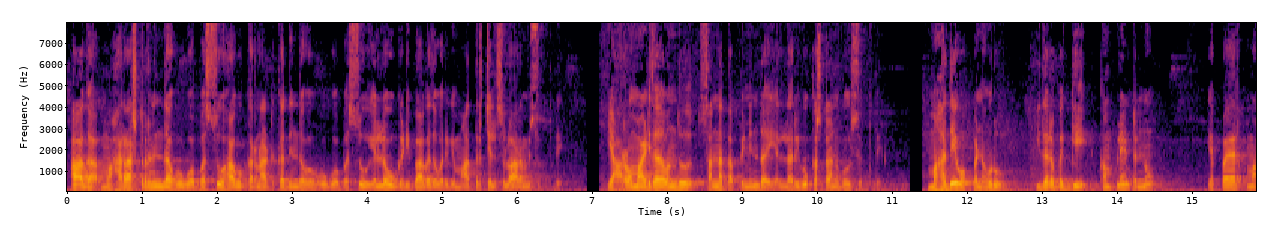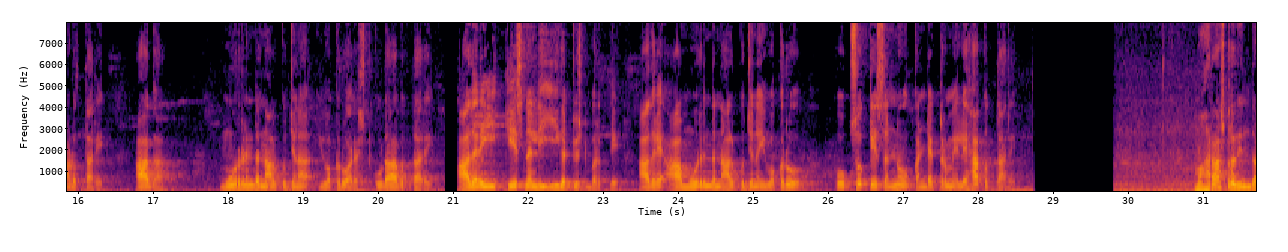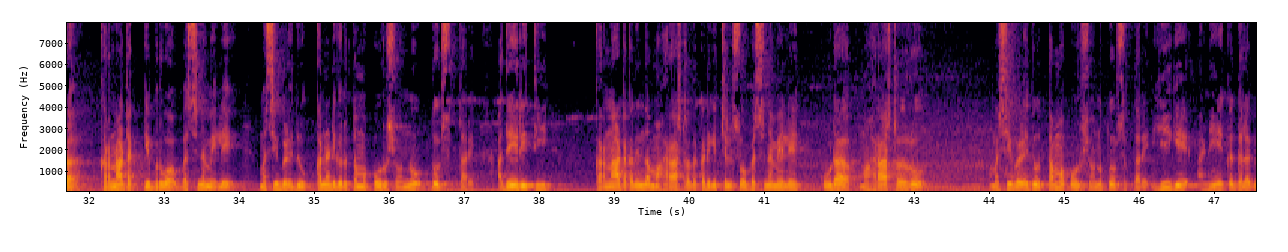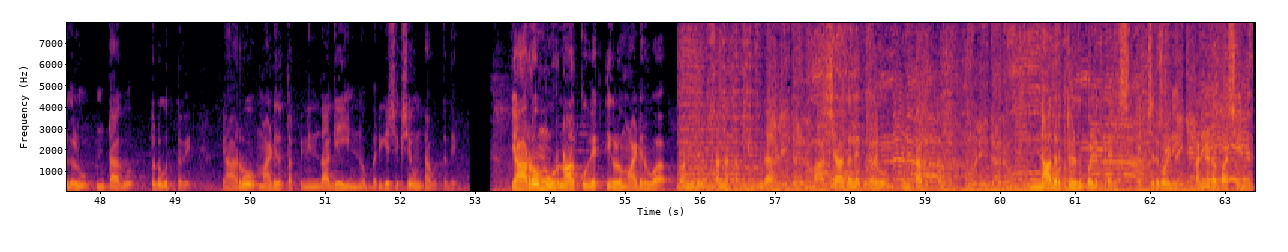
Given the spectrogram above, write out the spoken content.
ಆಗ ಮಹಾರಾಷ್ಟ್ರದಿಂದ ಹೋಗುವ ಬಸ್ಸು ಹಾಗೂ ಕರ್ನಾಟಕದಿಂದ ಹೋಗುವ ಬಸ್ಸು ಎಲ್ಲವೂ ಗಡಿಭಾಗದವರೆಗೆ ಮಾತ್ರ ಚಲಿಸಲು ಆರಂಭಿಸುತ್ತದೆ. ಯಾರೋ ಮಾಡಿದ ಒಂದು ಸಣ್ಣ ತಪ್ಪಿನಿಂದ ಎಲ್ಲರಿಗೂ ಕಷ್ಟ ಅನುಭವಿಸುತ್ತದೆ. ಮಹದೇವಪ್ಪನವರು ಇದರ ಬಗ್ಗೆ ಕಂಪ್ಲೇಂಟನ್ನು ಎಫ್ ಐ ಮಾಡುತ್ತಾರೆ. ಆಗ ಮೂರರಿಂದ ನಾಲ್ಕು ಜನ ಯುವಕರು ಅರೆಸ್ಟ್ ಕೂಡ ಆಗುತ್ತಾರೆ. ಆದರೆ ಈ ಕೇಸ್ನಲ್ಲಿ ಈಗ ಟ್ವಿಸ್ಟ್ ಬರುತ್ತೆ. ಆದರೆ ಆ ಮೂರರಿಂದ ನಾಲ್ಕು ಜನ ಯುವಕರು ಪೋಕ್ಸೋ ಕೇಸನ್ನು ಕಂಡಕ್ಟರ್ ಮೇಲೆ ಹಾಕುತ್ತಾರೆ. ಮಹಾರಾಷ್ಟ್ರದಿಂದ ಕರ್ನಾಟಕಕ್ಕೆ ಬರುವ ಬಸ್ಸಿನ ಮೇಲೆ ಮಸಿ ಬೆಳೆದು ಕನ್ನಡಿಗರು ತಮ್ಮ ಪೌರುಷವನ್ನು ತೋರಿಸುತ್ತಾರೆ. ಅದೇ ರೀತಿ ಕರ್ನಾಟಕದಿಂದ ಮಹಾರಾಷ್ಟ್ರದ ಕಡೆಗೆ ಚಲಿಸುವ ಬಸ್ಸಿನ ಮೇಲೆ ಕೂಡ ಮಹಾರಾಷ್ಟ್ರರು ಮಸಿ ಬೆಳೆದು ತಮ್ಮ ಪೌರುಷವನ್ನು ತೋರಿಸುತ್ತಾರೆ. ಹೀಗೆ ಅನೇಕ ಗಲಭೆಗಳು ಉಂಟಾಗು ತೊಡಗುತ್ತವೆ. ಯಾರೋ ಮಾಡಿದ ತಪ್ಪಿನಿಂದಾಗಿ ಇನ್ನೊಬ್ಬರಿಗೆ ಶಿಕ್ಷೆ ಉಂಟಾಗುತ್ತದೆ. ಯಾರೋ ಮೂರ್ನಾಲ್ಕು ವ್ಯಕ್ತಿಗಳು ಮಾಡಿರುವ ಒಂದು ಸಣ್ಣ ತಪ್ಪಿನಿಂದ ಭಾಷಾ ಗಲಭೆಗಳು ಉಂಟಾಗುತ್ತವೆ. ಇನ್ನಾದರೂ ತಿಳಿದುಕೊಳ್ಳಿ ಫ್ರೆಂಡ್ಸ್ ಎಚ್ಚರಗೊಳ್ಳಿ ಕನ್ನಡ ಭಾಷೆಯನ್ನು.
